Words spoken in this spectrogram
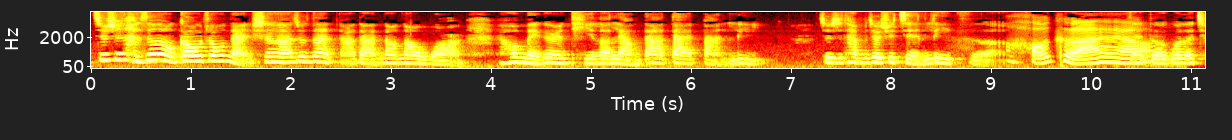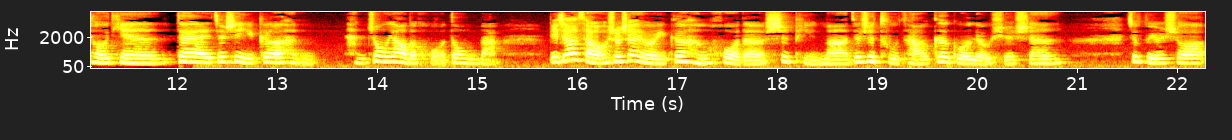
就是很像那种高中男生啊，就在打打闹闹玩然后每个人提了两大袋板栗，就是他们就去捡栗子了，好可爱啊！在德国的秋天，对，就是一个很很重要的活动吧。你知道小红书上有一个很火的视频吗？就是吐槽各国留学生。就比如说，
